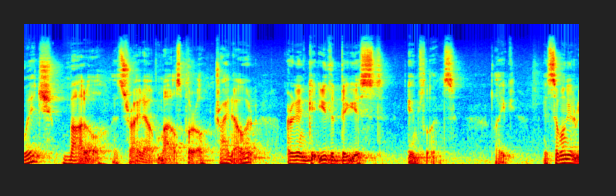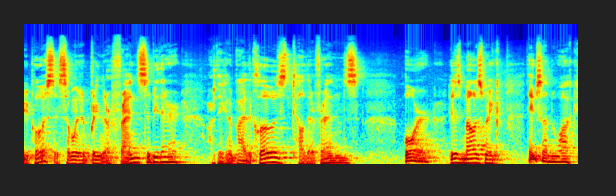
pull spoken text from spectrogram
which model that's trying out models plural trying out are going to get you the biggest influence. Like, is someone going to repost? Is someone going to bring their friends to be there? Are they going to buy the clothes? Tell their friends? Or is this model just like, thanks, let me walk.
